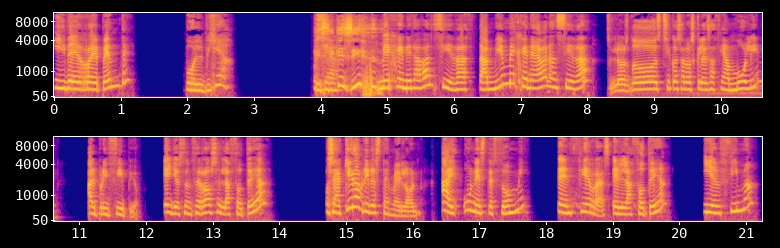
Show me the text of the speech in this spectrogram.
y de repente volvía. O Que sí, que sí. Me generaba ansiedad. También me generaban ansiedad los dos chicos a los que les hacían bullying al principio. Ellos encerrados en la azotea. O sea, quiero abrir este melón. Hay un este zombie, te encierras en la azotea y encima,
